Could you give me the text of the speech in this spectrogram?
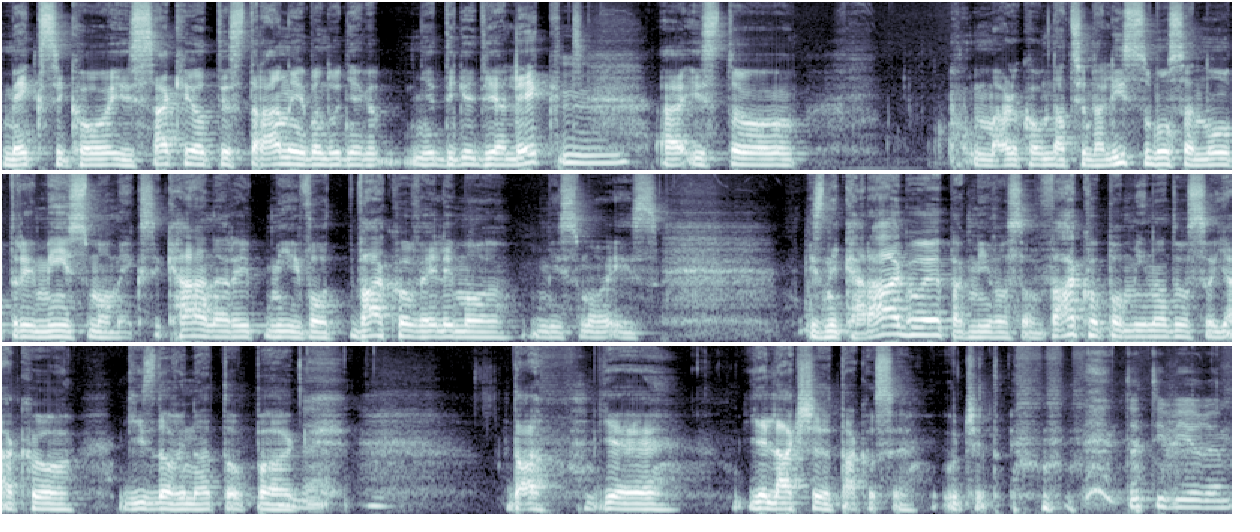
Meksiko i svake od te strane ima njega nje di- dijalekt. A isto malo kao nacionalizmusa notri, mi smo Meksikanari, mi ovako velimo, mi smo iz iz Nikarague, pa mi vas ovako pominadu su jako gizdovi na to, pa Da. da, je, je lakše tako se učiti. To ti vjerujem.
